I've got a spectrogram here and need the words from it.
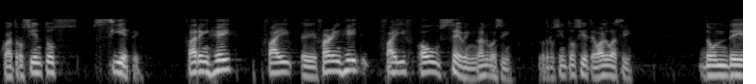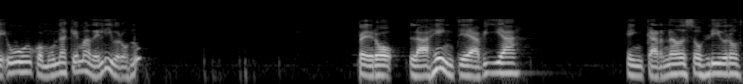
407. Fahrenheit, five- eh, Fahrenheit 507, algo así. 407 o algo así. Donde hubo como una quema de libros, ¿no? Pero la gente había encarnado esos libros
